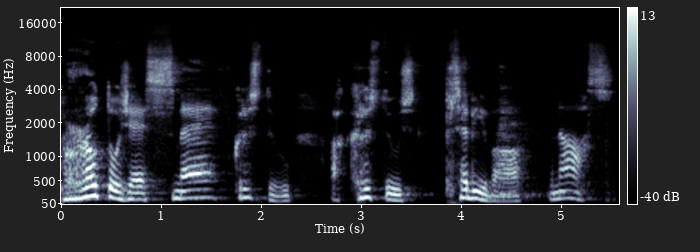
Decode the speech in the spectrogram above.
protože jsme v Kristu a Kristus přebývá v nás.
